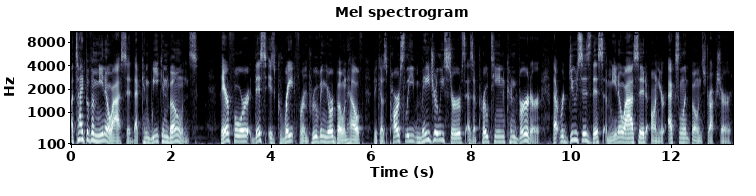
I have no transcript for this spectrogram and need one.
a type of amino acid that can weaken bones. Therefore, this is great for improving your bone health because parsley majorly serves as a protein converter that reduces this amino acid on your excellent bone structure.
